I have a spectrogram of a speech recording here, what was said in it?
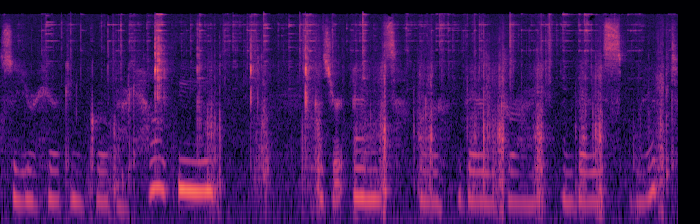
so your hair can grow back healthy because your ends are very dry and very split.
